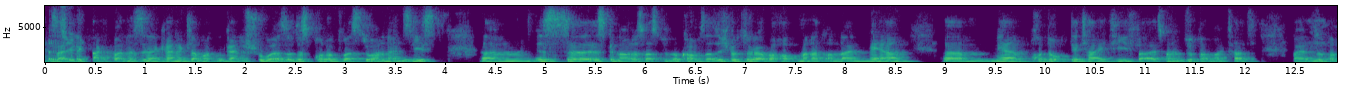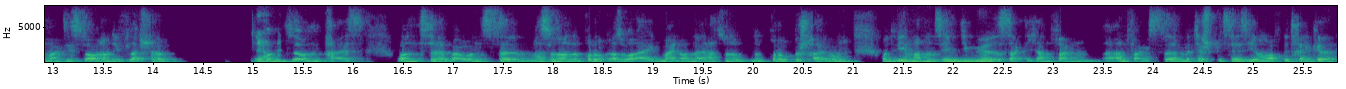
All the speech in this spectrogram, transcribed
Also ist halt dankbar, ne? Es sind ja keine Klamotten, keine Schuhe. Also das Produkt, was du online siehst, ähm, ist, äh, ist genau das, was du bekommst. Also ich würde sogar behaupten, man hat online mehr, ähm, mehr Produktdetailtiefe, als man im Supermarkt hat. Weil im mhm. Supermarkt siehst du auch nur die Flasche ja. und, und einen Preis. Und äh, bei uns ähm, hast du noch eine Produkt, also allgemein online hast du eine, eine, Produktbeschreibung. Und wir machen uns eben die Mühe, das sagte ich Anfang, anfangs äh, mit der Spezialisierung auf Getränke.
